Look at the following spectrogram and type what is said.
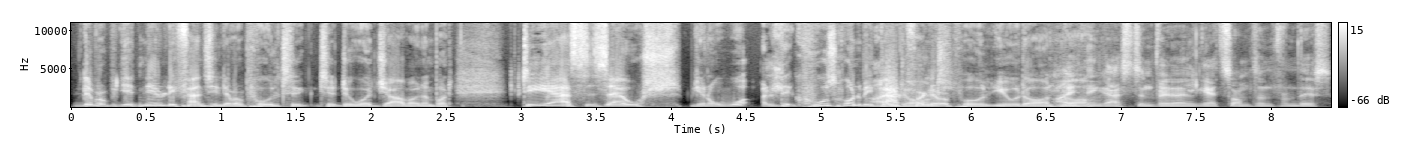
Liverpool, you'd nearly fancy Liverpool to, to do a job on them, but Diaz is out. You know, what? Like, who's going to be back for. Liverpool? You don't. I no. think Aston Villa will get something from this.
